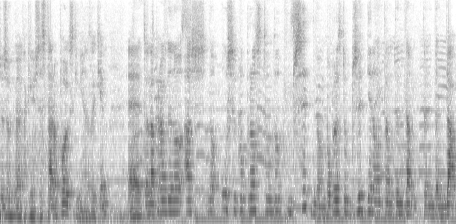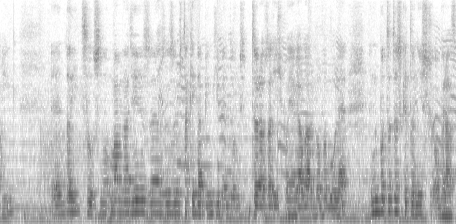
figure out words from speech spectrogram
dużo wymawiał takim jeszcze staropolskim językiem, e, to naprawdę no aż no uszy po prostu no, brzydną, po prostu brzydnie no tam ten, ten, ten, ten dubbing. E, No i cóż, no mam nadzieję, że, że, że już takie dubbingi będą coraz rzadziej się pojawiały albo w ogóle, no bo to troszkę to niższy obraz,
